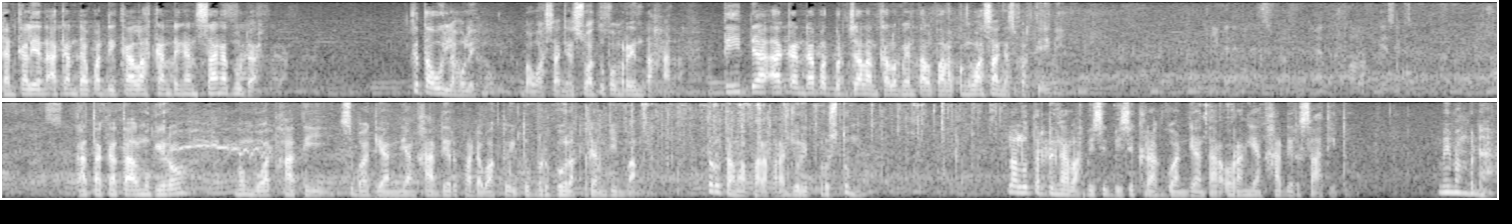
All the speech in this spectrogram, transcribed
dan kalian akan dapat dikalahkan dengan sangat mudah. Ketahuilah olehmu bahwasanya suatu pemerintahan tidak akan dapat berjalan kalau mental para penguasanya seperti ini. Kata-kata Al-Mughirah membuat hati sebagian yang hadir pada waktu itu bergolak dan bimbang, terutama para prajurit Rustum. Lalu terdengarlah bisik-bisik keraguan di antara orang yang hadir saat itu. Memang benar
